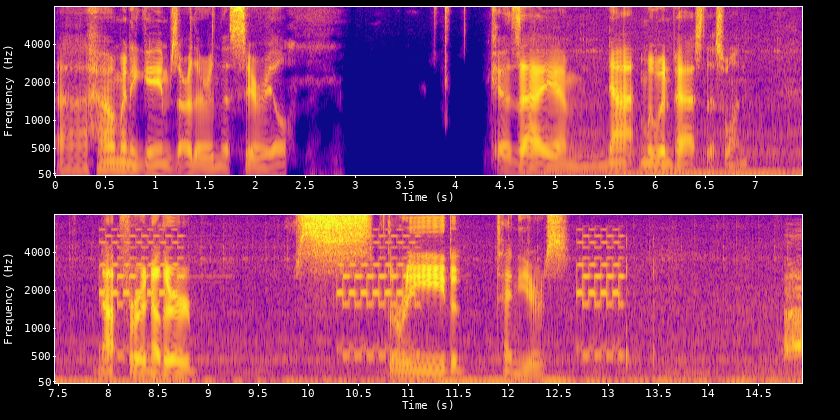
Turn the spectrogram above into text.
Uh, how many games are there in this serial? Because I am not moving past this one. Not for another three to ten years.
